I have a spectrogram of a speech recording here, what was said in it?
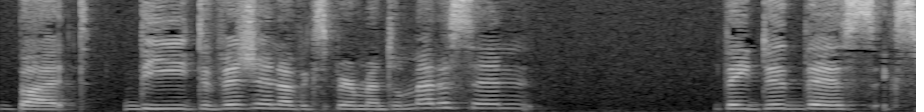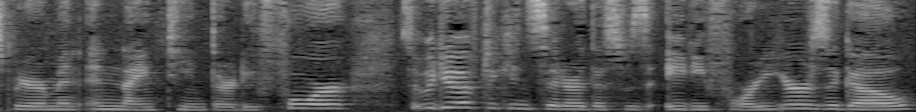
but the Division of Experimental Medicine, they did this experiment in 1934, so we do have to consider this was 84 years ago.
